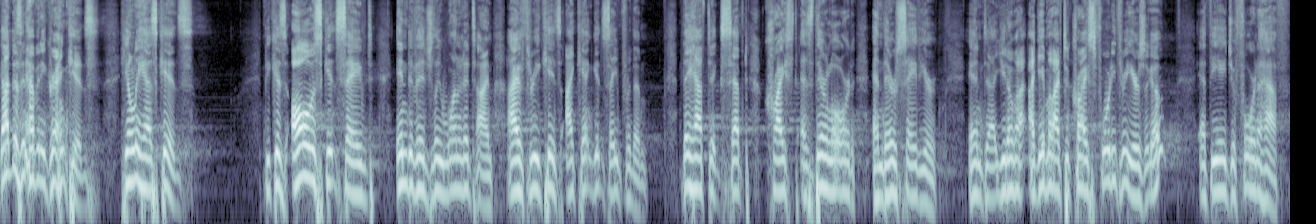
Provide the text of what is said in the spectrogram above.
God doesn't have any grandkids, He only has kids. Because all of us get saved individually, one at a time. I have three kids, I can't get saved for them. They have to accept Christ as their Lord and their Savior. And uh, you know, what I gave my life to Christ 43 years ago at the age of four and a half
